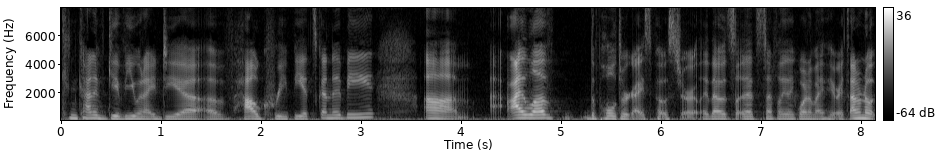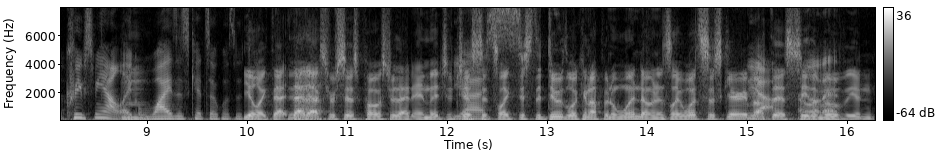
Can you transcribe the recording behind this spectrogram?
can kind of give you an idea of how creepy it's going to be. Um, I love the Poltergeist poster. Like that was that's definitely like one of my favorites. I don't know, it creeps me out. Like, why is this kid so close to? Mm. Yeah, like that, that Exorcist poster, that image, it just, it's Yes. like just the dude looking up in a window, and it's like, what's so scary about Yeah, this? See the love it. movie and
